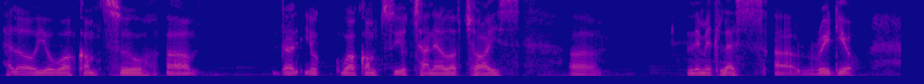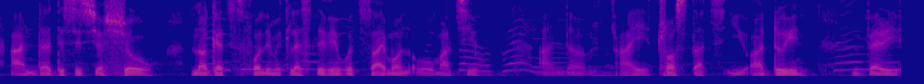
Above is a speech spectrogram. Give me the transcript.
Hello, you're welcome to um, the, you're welcome to your channel of choice, uh, Limitless uh, Radio, and uh, this is your show, Nuggets for Limitless Living with Simon O. Matthew, and um, I trust that you are doing very,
